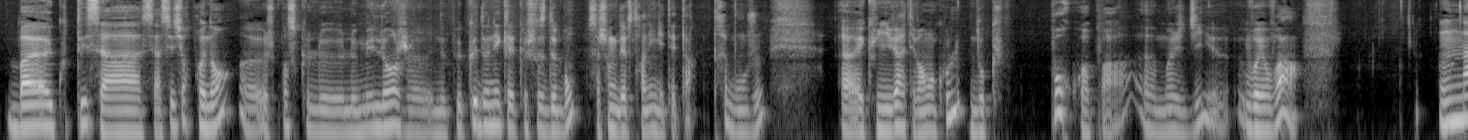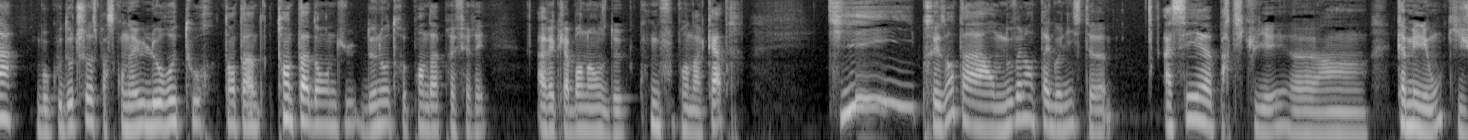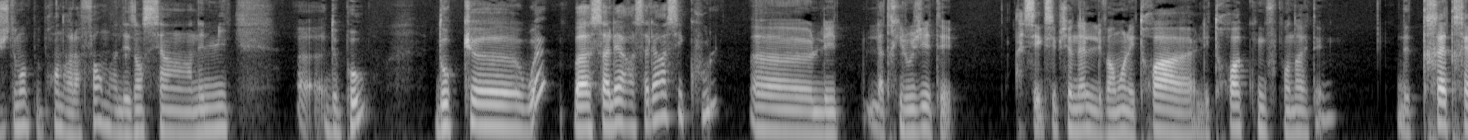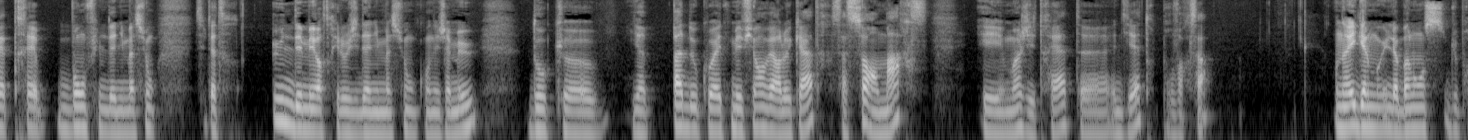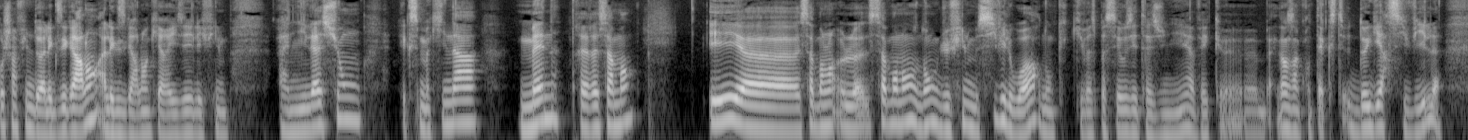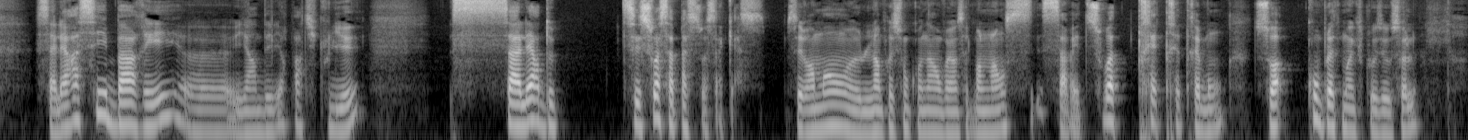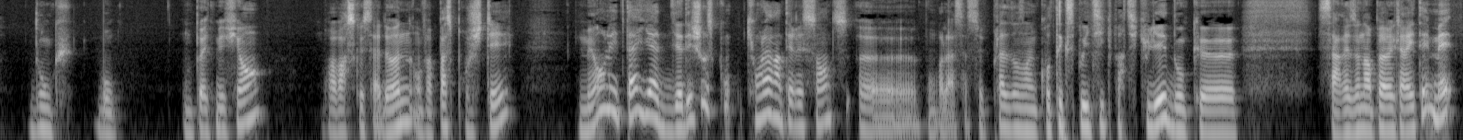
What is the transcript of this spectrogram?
Bah écoutez, ça, c'est assez surprenant. Euh, je pense que le, mélange ne peut que donner quelque chose de bon, sachant que Death Stranding était un très bon jeu euh, et que l'univers était vraiment cool. Donc pourquoi pas euh, Moi je dis, euh, voyons voir. On a beaucoup d'autres choses parce qu'on a eu le retour tant, attendu de notre panda préféré avec la bande de Kung Fu Panda 4 qui présente un nouvel antagoniste assez euh, particulier, euh, un caméléon qui justement peut prendre la forme des anciens ennemis de peau. Donc ouais, bah ça a l'air ça a l'air assez cool. la trilogie était assez exceptionnelle. Vraiment les trois les trois Kung Fu Panda étaient des très très très bons films d'animation. C'est peut-être une des meilleures trilogies d'animation qu'on ait jamais eu. Donc il n'y a pas de quoi être méfiant vers le 4. Ça sort en mars. Et moi, j'ai très hâte d'y être pour voir ça. On a également eu la balance du prochain film de Alex Garland. Alex Garland qui a réalisé les films Annihilation, Ex Machina, Men très récemment. Et euh, sa, balance donc du film Civil War, donc qui va se passer aux États-Unis avec euh, bah, dans un contexte de guerre civile. Ça a l'air assez barré. Euh, il y a un délire particulier. Ça a l'air de, c'est soit ça passe, soit ça casse. C'est vraiment l'impression qu'on a en voyant cette bande-annonce. Ça va être soit très très très bon, soit complètement explosé au sol. Donc, bon, on peut être méfiant, on va voir ce que ça donne, on va pas se projeter. Mais en l'état, il y a, des choses qui ont l'air intéressantes. Euh, bon, voilà, ça se place dans un contexte politique particulier, donc euh, ça résonne un peu avec la réalité, mais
